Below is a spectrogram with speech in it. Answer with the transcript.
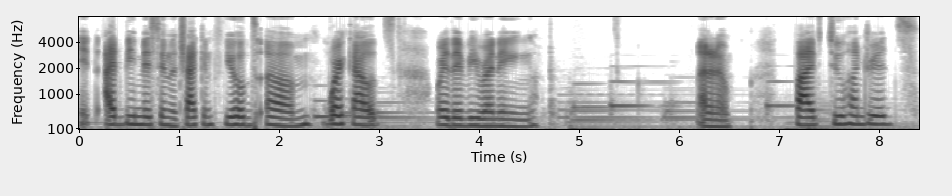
it, I'd be missing the track and field um, workouts where they'd be running I don't know, five 200s,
